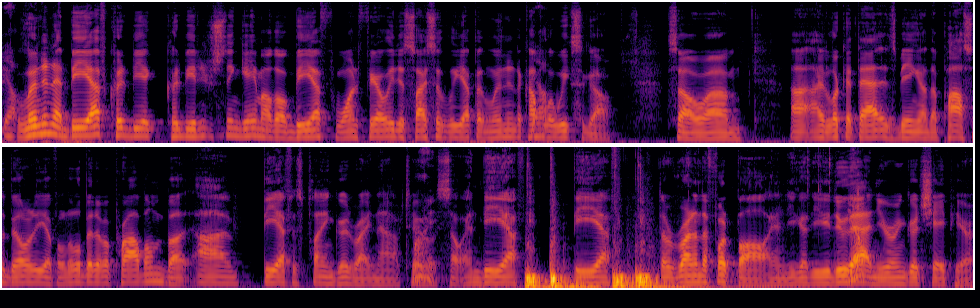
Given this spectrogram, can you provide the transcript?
Yeah. Lyndon at BF could be a, could be an interesting game, although BF won fairly decisively up at Lyndon a couple Yeah. of weeks ago. So um, I I look at that as being uh, the possibility of a little bit of a problem, but uh, BF is playing good right now too. Right. So and BF, BF, they're running the football, and you you do that, Yep. and you're in good shape here.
